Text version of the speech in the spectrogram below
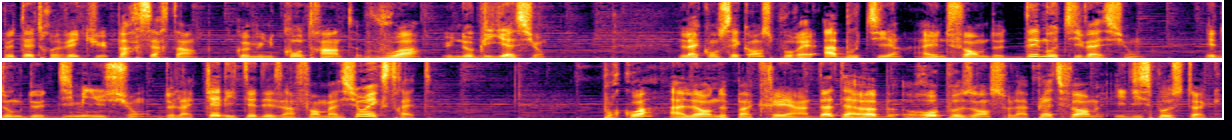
peut être vécu par certains comme une contrainte, voire une obligation. La conséquence pourrait aboutir à une forme de démotivation et donc de diminution de la qualité des informations extraites. Pourquoi alors ne pas créer un data hub reposant sur la plateforme eDispostock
